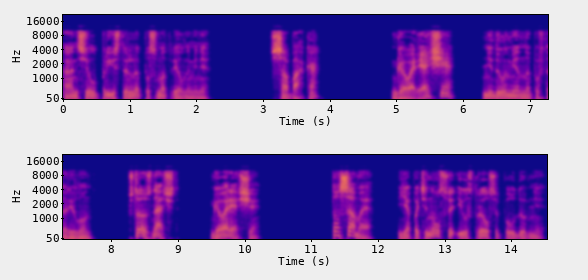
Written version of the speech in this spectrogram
Ансел пристально посмотрел на меня. «Собака? Говорящая?» — недоуменно повторил он. «Что значит говорящая?» «То самое». Я потянулся и устроился поудобнее.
